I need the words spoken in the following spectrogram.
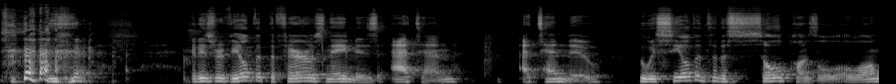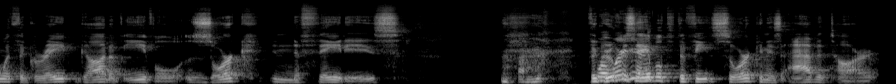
it is revealed that the pharaoh's name is Atem, Atemu, who was sealed into the soul puzzle along with the great god of evil, Zorc Nephades. the Well, group is here to- able to defeat Zorc and his avatar,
